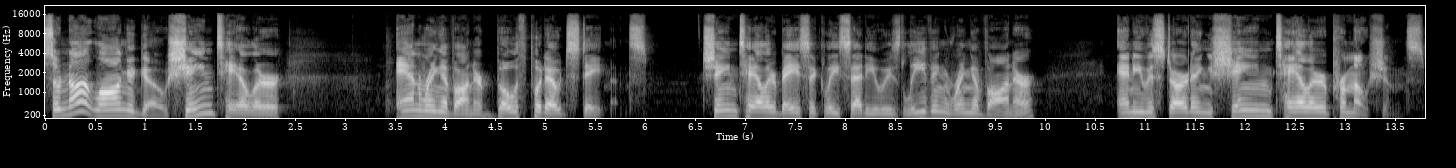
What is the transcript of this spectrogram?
So, not long ago, Shane Taylor and Ring of Honor both put out statements. Shane Taylor basically said he was leaving Ring of Honor and he was starting Shane Taylor Promotions.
